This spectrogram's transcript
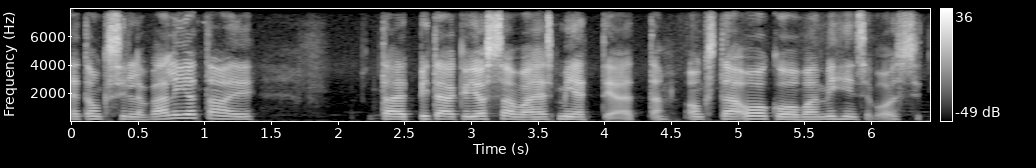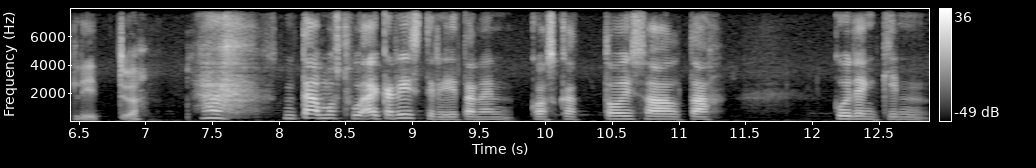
Että onko sille väliä tai, tai että pitääkö jossain vaiheessa miettiä, että onko tämä ok vai mihin se voisi sitten liittyä? No tämä on minusta aika ristiriitainen, koska toisaalta kuitenkin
